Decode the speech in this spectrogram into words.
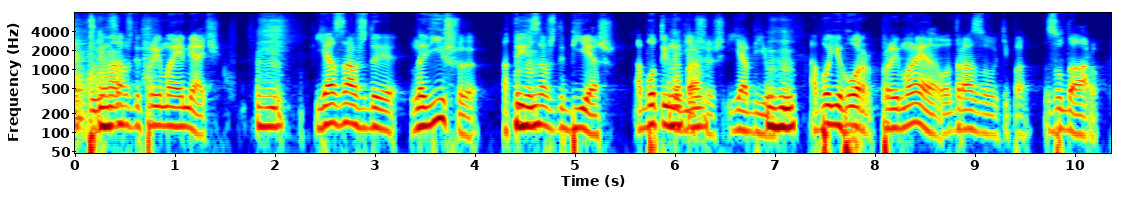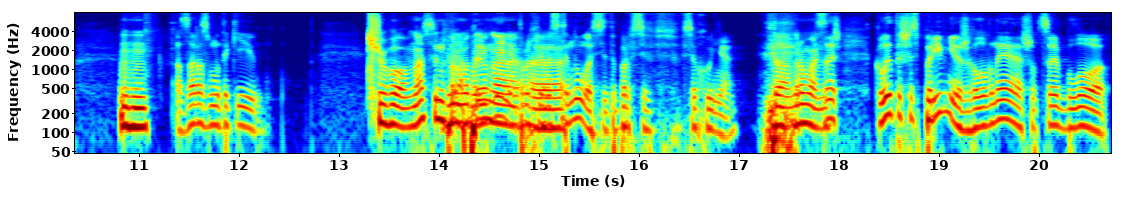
він Ага. завжди приймає м'яч. Угу. Я завжди навішую, а ти завжди б'єш. Або ти Ну, навішуєш, я б'ю. Або Єгор приймає одразу, типа, з удару. А зараз ми такі. Чого? У нас інформативна. трохи е, розтягнулося, і тепер вся, вся хуйня. Да, нормально. Знаєш, коли ти щось порівнюєш, головне, щоб це було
